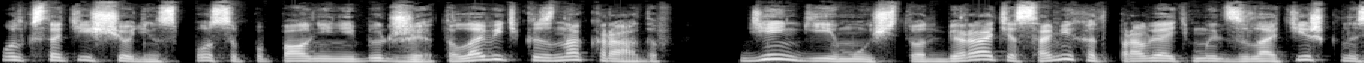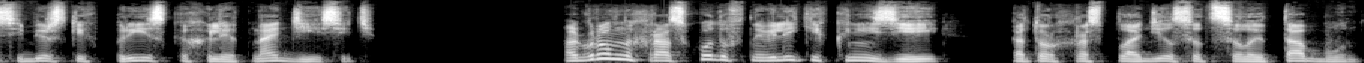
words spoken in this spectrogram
Вот, кстати, еще один способ пополнения бюджета – ловить казнокрадов, деньги и имущество отбирать, а самих отправлять мыть золотишко на сибирских приисках лет на 10. Огромных расходов на великих князей, которых расплодился целый табун.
